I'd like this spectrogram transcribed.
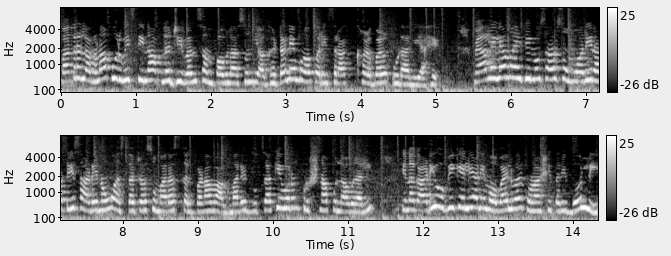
मात्र लग्नापूर्वीच तिनं आपलं जीवन संपवलं असून या घटनेमुळे परिसरात खळबळ उडाली आहे. मिळालेल्या माहितीनुसार सोमवारी रात्री साडेनऊ वाजताच्या सुमारास कल्पना वाघमारे दुचाकीवरून कृष्णा पुलावर आली. तिनं गाडी उभी केली आणि मोबाईलवर कोणाशी तरी बोलली.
